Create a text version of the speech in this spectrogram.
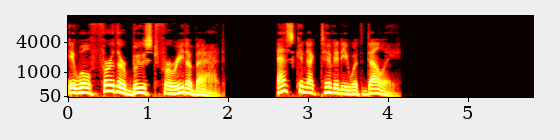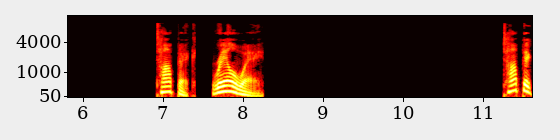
It will further boost Faridabad's connectivity with Delhi. Topic: Railway. Topic:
